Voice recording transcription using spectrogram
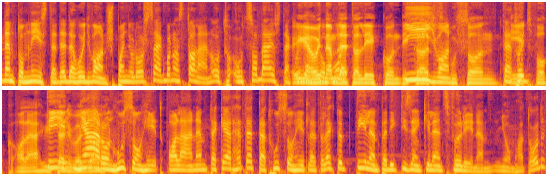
nem tudom, nézted de hogy van Spanyolországban, az talán ott, ott szabályozták, Igen, hogy tudom, nem hol. lehet a légkondikat Így van. 27 Tehát, hogy fok alá hűteni, vagy nyáron van? 27 alá nem tekerheted, tehát 27 lett a legtöbb, télen pedig 19 fölé nem nyomhatod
